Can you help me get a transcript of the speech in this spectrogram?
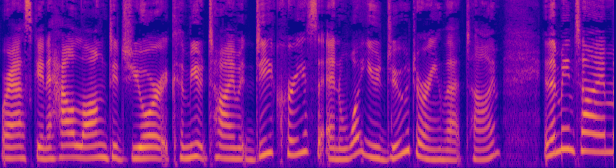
We're asking how long did your commute time decrease and what you do during that time. In the meantime,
